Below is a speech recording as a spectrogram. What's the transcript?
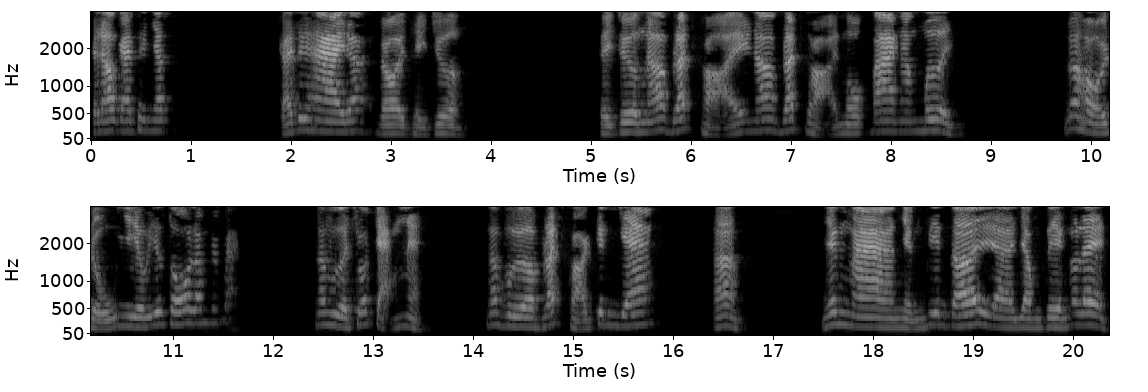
cái đó cái thứ nhất. Cái thứ hai đó rồi thị trường. Thị trường nó rách khỏi nó rách khỏi một ba năm mươi. Nó hội đủ nhiều yếu tố lắm các bạn. Nó vừa số chặn nè nó vừa rách khỏi kinh giá à, nhưng mà những phiên tới à, dòng tiền nó lên.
